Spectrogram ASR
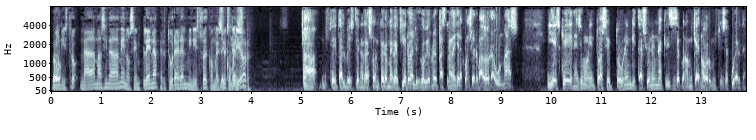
ministro, nada más y nada menos. En plena apertura era el ministro de Comercio Exterior. Ah, usted tal vez tiene razón, pero me refiero al gobierno de Pastrana y a la conservadora, aún más. Y es que en ese momento aceptó una invitación en una crisis económica enorme, usted se acuerda,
